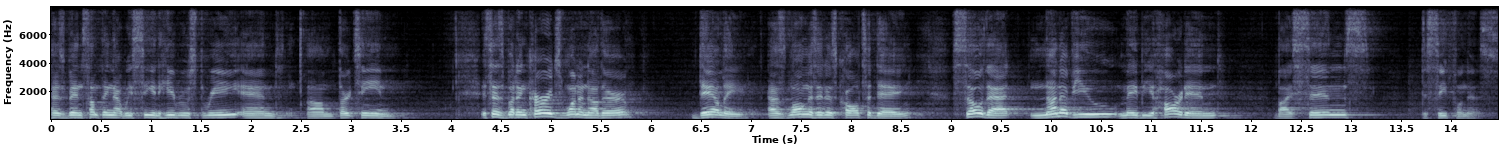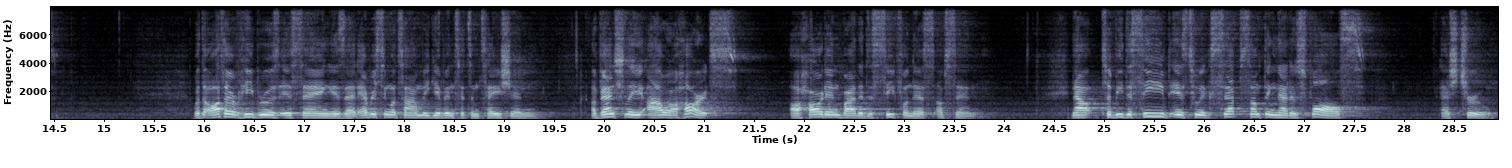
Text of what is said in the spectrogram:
has been something that we see in Hebrews 3 and um, 13. It says, But encourage one another daily, as long as it is called today, so that none of you may be hardened by sin's deceitfulness. What the author of Hebrews is saying is that every single time we give in to temptation, Eventually, our hearts are hardened by the deceitfulness of sin. Now, to be deceived is to accept something that is false as true.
